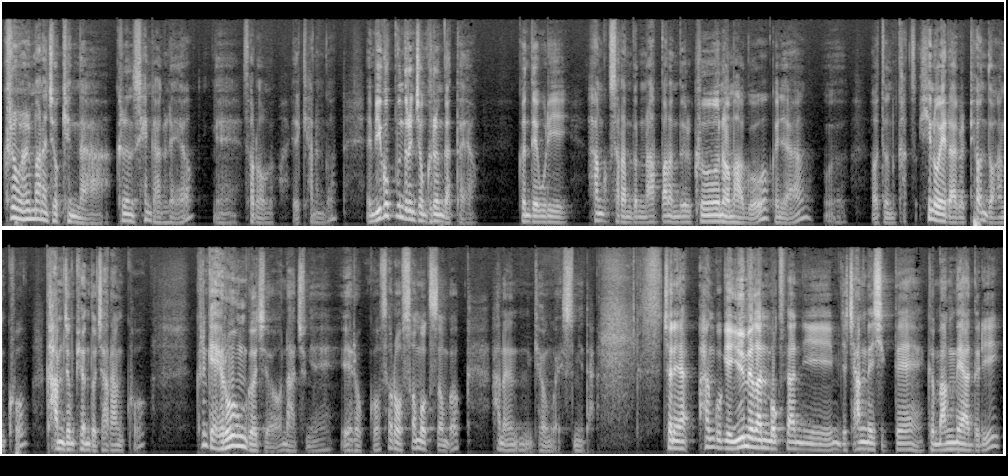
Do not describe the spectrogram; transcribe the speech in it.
그럼 얼마나 좋겠나 그런 생각을 해요. 예, 서로 이렇게 하는 것. 미국 분들은 좀 그런 것 같아요. 근데 우리 한국 사람들은 아빠는 늘 근엄하고 그냥 어, 어떤 희노애락을 표현도 않고 감정 표현도 잘 않고 그러니까 애로운 거죠. 나중에 애롭고 서로 서먹서먹 하는 경우가 있습니다. 전에 한국의 유명한 목사님 이제 장례식 때 그 막내 아들이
